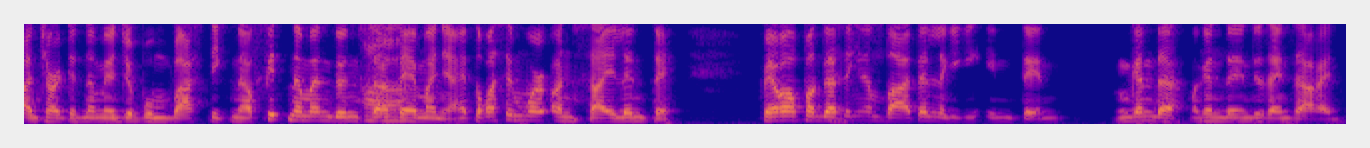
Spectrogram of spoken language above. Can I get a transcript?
Uncharted na medyo bombastic na fit naman dun sa Ah. tema niya. Ito kasi more on silent eh. Pero pagdating Yes. ng battle, nagiging intense. Ang ganda. Maganda yung design sa akin.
